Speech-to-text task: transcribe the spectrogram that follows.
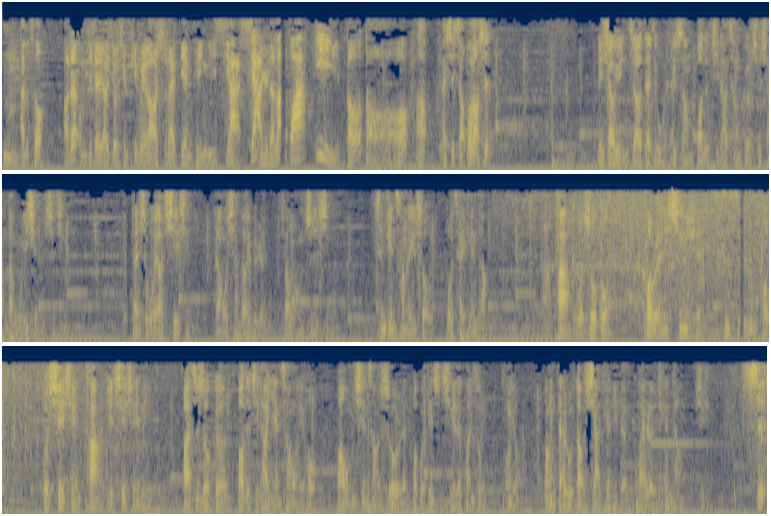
嗯，还不错。好的，我们接下来要有请评委老师来点评一下《夏日的浪花一抖抖》。好，还是小博老师。李霄宇，你知道在这个舞台上抱着吉他唱歌是相当危险的事情，但是我要谢谢你，让我想到一个人，叫王志新，曾经唱了一首《火柴天堂》。啊，他我说过，扣人心弦，丝丝入扣。我谢谢他，也谢谢你，把这首歌抱着吉他演唱完以后。把我们现场所有人，包括电视机的观众朋友，帮带入到夏天里的快乐天堂。谢谢。是。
